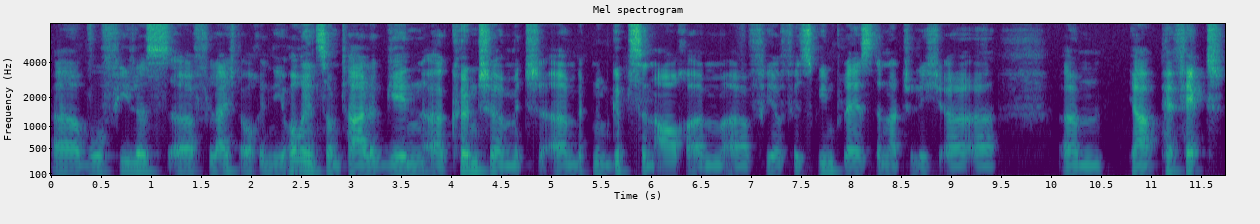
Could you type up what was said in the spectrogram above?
äh, wo vieles äh, vielleicht auch in die Horizontale gehen äh, könnte, mit, äh, mit einem Gibson auch. Ähm, äh, für, für Screenplays dann natürlich äh, ähm, ja, perfekt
